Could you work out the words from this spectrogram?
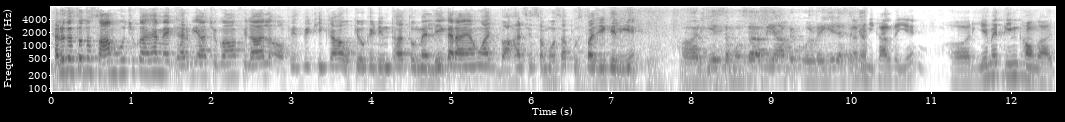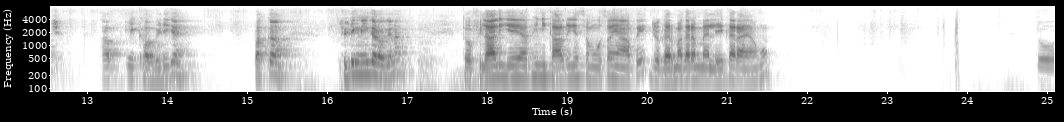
हेलो दोस्तों तो शाम हो चुका है मैं घर भी आ चुका हूँ फ़िलहाल ऑफ़िस भी ठीक रहा ओके ओके दिन था तो मैं लेकर आया हूँ आज बाहर से समोसा पुष्पा जी के लिए। और ये समोसा अभी यहाँ पे खोल रही है जैसा कि निकाल रही है। और ये मैं तीन खाऊँगा आज। अब एक खाओगे ठीक है? पक्का? चीटिंग नहीं करोगे ना? तो फ़िलहाल ये अभी निकाल रही है समोसा यहाँ पे जो गर्मा गर्म मैं लेकर आया हूँ तो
